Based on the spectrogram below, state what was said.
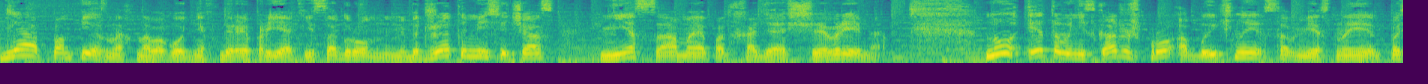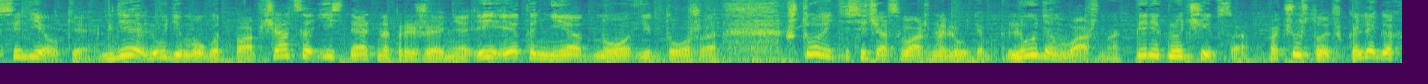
для помпезных новогодних мероприятий с огромными бюджетами сейчас не самое подходящее время. Но этого не скажешь про обычные совместные посиделки, где люди могут пообщаться и снять напряжение. И это не одно и то же. Что ведь сейчас важно людям? Людям важно переключиться, почувствовать в коллегах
